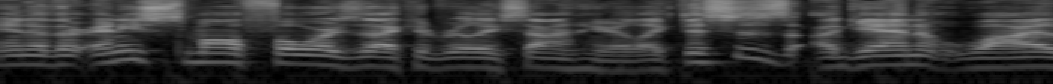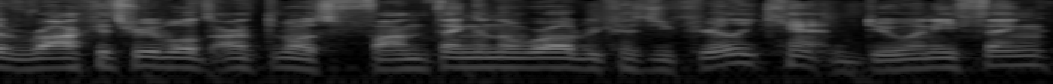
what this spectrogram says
And are there any small forwards that I could really sign here? Like this is again why Rockets rebuilds aren't the most fun thing in the world because you really can't do anything.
